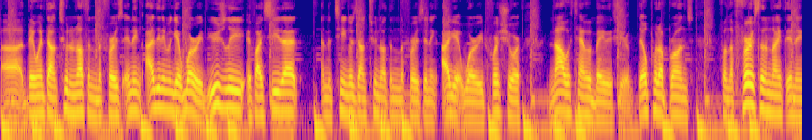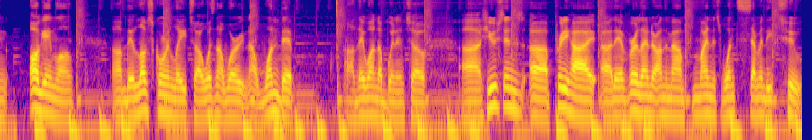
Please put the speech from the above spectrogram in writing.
Uh, they went down two to nothing in the first inning. I didn't even get worried. Usually, if I see that and the team goes down 2 0 in the first inning, I get worried for sure. Not with Tampa Bay this year. They'll put up runs from the first to the ninth inning all game long. Um, they love scoring late, so I was not worried, not one bit. Uh, they wound up winning. So uh, Houston's uh, pretty high. Uh, they have Verlander on the mound, minus 172.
